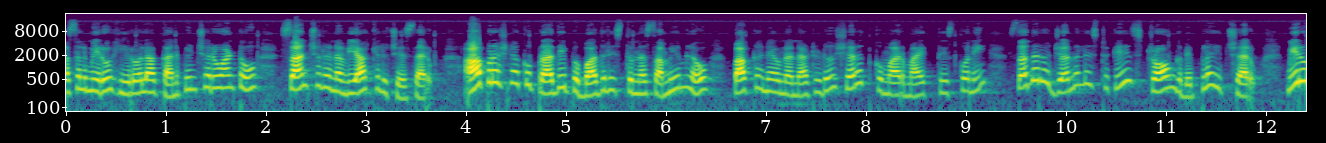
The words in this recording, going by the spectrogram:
అసలు మీరు హీరోలా కనిపించరు అంటూ సంచలన వ్యాఖ్యలు చేశారు. ఆ ప్రశ్నకు ప్రదీప్ బదులిస్తున్న సమయంలో పక్కనే ఉన్న నటుడు శరత్ కుమార్ మైక్ తీసుకొని సదరు జర్నలిస్ట్కి స్ట్రాంగ్ రిప్లై ఇచ్చారు. మీరు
